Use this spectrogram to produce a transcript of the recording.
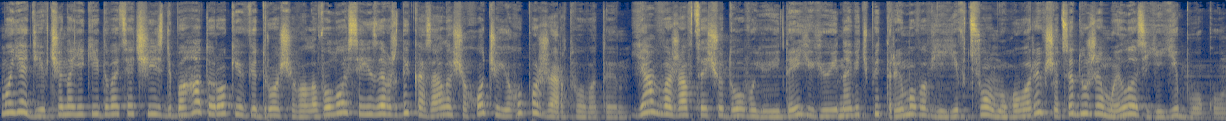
Моя дівчина, якій 26, багато років відрощувала волосся і завжди казала, що хоче його пожертвувати. Я вважав це чудовою ідеєю і навіть підтримував її в цьому. Говорив, що це дуже мило з її боку.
